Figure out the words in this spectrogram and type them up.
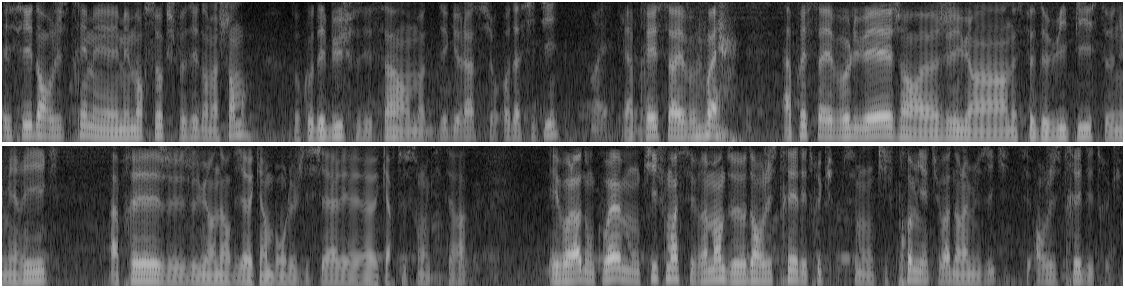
essayé d'enregistrer mes, mes morceaux que je faisais dans ma chambre. Donc au début, je faisais ça en mode dégueulasse sur Audacity. Ouais. Et après, ça ouais. après, ça a évolué. Genre, euh, j'ai eu un, un espèce de 8 pistes numériques. Après, j'ai eu un ordi avec un bon logiciel et euh, carte son, etc. Et voilà, donc ouais, mon kiff, moi, c'est vraiment de- d'enregistrer des trucs. C'est mon kiff premier, tu vois, dans la musique. C'est enregistrer des trucs.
